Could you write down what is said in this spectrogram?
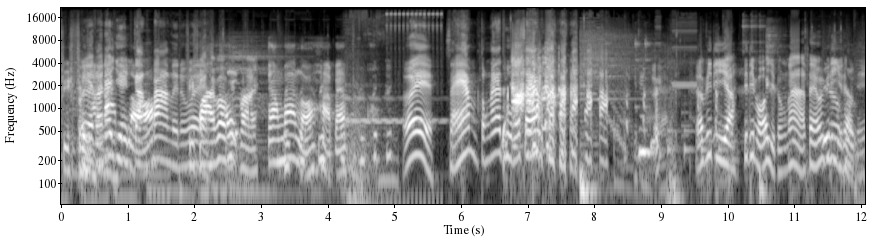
ฟรีฟเอรีอตอนนี้ยืนกลางบ้านเลยนะฟรีเว้ยไฟล์เปล่าฟรีไฟล์ กลางบ้านเหรอ หาแป๊บ เฮ้ยแซมตรงนั้นน่ะถูกแล้วแซม แล้วพี่ดีอะ พี่ดีบอกว่าอยู่ตรงหน้า แสดงว่าพี่ดีอยู่แถวนี้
